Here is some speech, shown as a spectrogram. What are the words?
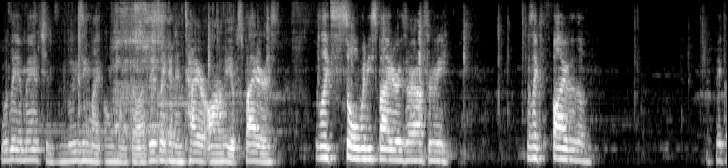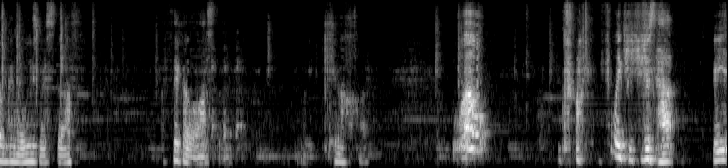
Woodland Mansions and losing my. Oh my god, there's like an entire army of spiders. There's like so many spiders are after me. There's like five of them. I think I'm gonna lose my stuff. I think I lost them. Oh my god. Well, I feel like you should just have. Okay,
